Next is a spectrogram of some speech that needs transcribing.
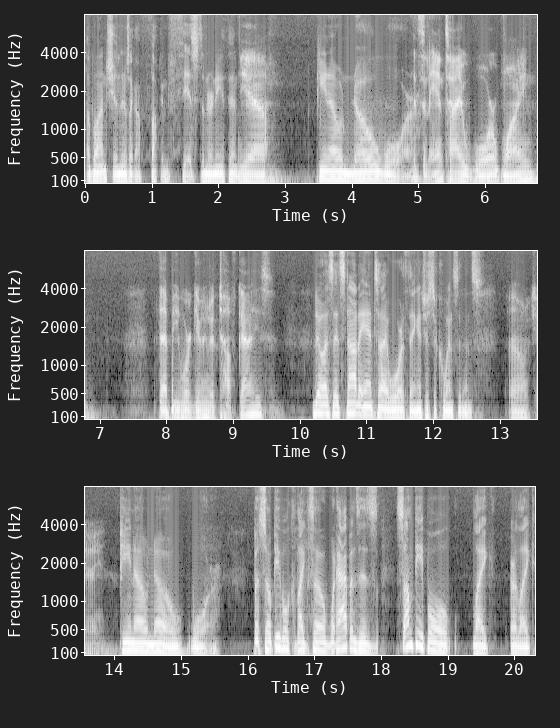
a bunch and there's like a fucking fist underneath it. Yeah. Pinot No War. It's an anti-war wine that people are giving to tough guys. no, it's it's not an anti-war thing. It's just a coincidence. Okay. Pino, No War. But so people like so what happens is some people like are like,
